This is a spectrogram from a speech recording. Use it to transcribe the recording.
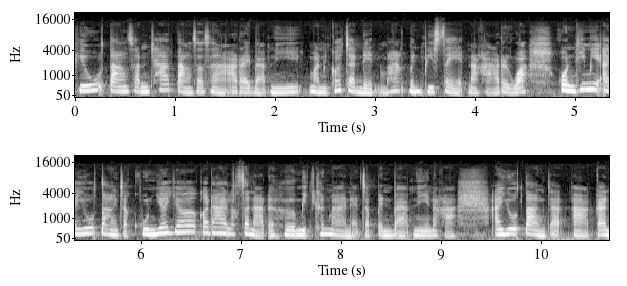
ผิวต่างสัญชาติต่างศาสนาอะไรแบบนี้ มันก็จะเด่นมากเป็นพิเศษนะคะ หรือว่าคนที่มีอายุต่างจากคุณเยอะๆ ก็ได้ลักษณะเฮอร์มิตขึ้นมาเนี่ยจะเป็นแบบนี้นะคะ อายุต่างจากากัน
